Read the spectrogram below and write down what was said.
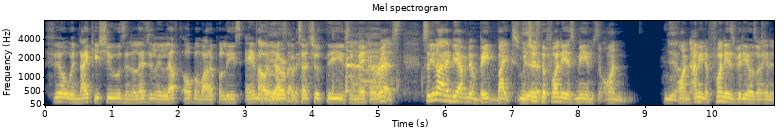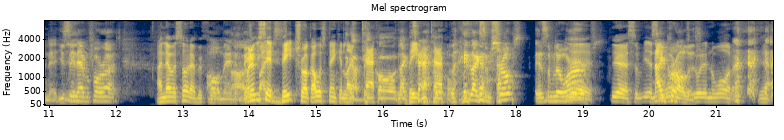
filled with Nike shoes and allegedly left open by the police, aiming Oh, to yeah, lure that. potential thieves and make arrests. So you know how they be having them bait bikes, which Yeah. is the funniest memes on yeah. on I mean the funniest videos on the internet. You seen Yeah. that before, Raj? I never saw that before. Oh man, the Uh, Whenever you said bait truck, I was thinking They like got bait tackle, calls, like bait tackle, and tackle. like, like some shrimps and some little worms. yeah, some yeah, Night some crawlers. Throw it in the water. Yeah,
